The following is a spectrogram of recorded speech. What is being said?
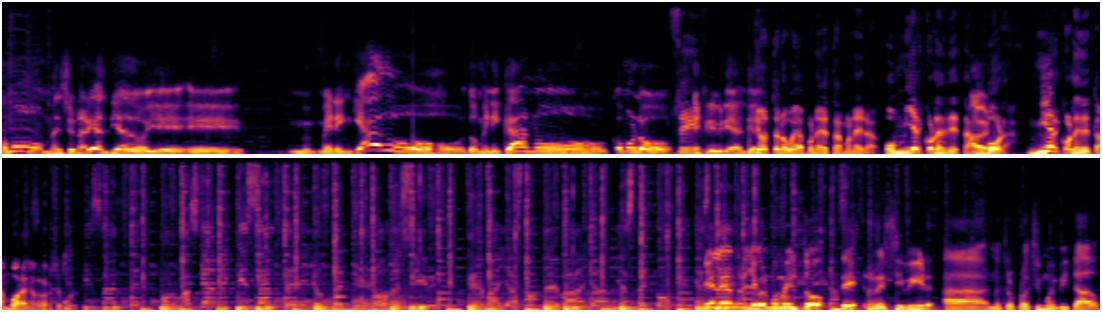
¿Cómo mencionaría el día de hoy? Eh, eh, ¿Merengueado? ¿Dominicano? ¿Cómo lo Sí, describiría el día Yo te lo voy a poner de esta manera. Un miércoles de tambora. Miércoles de tambora en el Roche Deportivo. Bien, Leandro, llegó el momento de recibir a nuestro próximo invitado.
